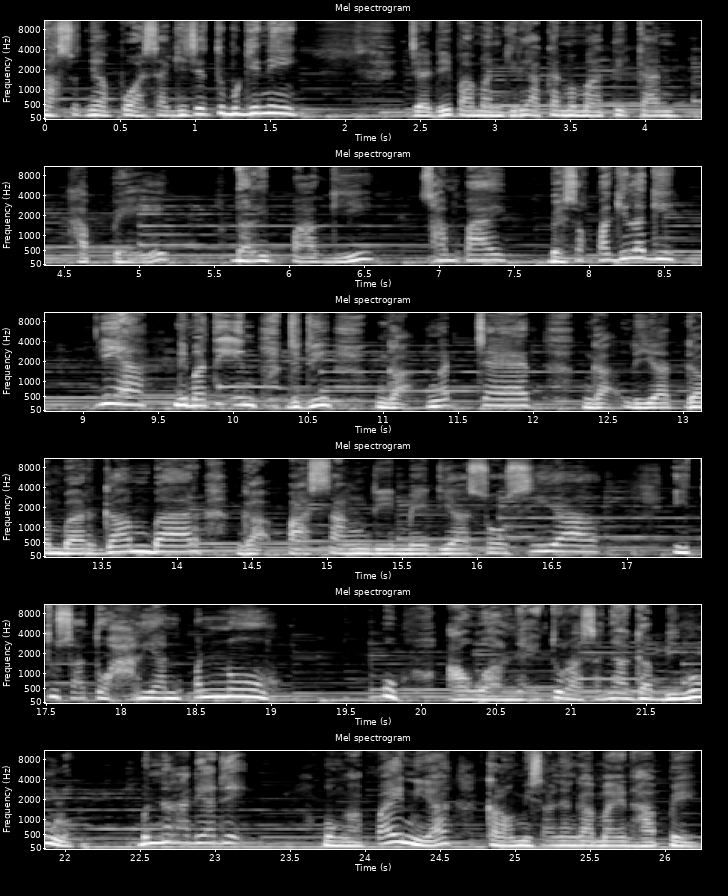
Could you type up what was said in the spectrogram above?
Maksudnya puasa gadget itu begini. Jadi Paman Giri akan mematikan HP dari pagi sampai besok pagi lagi. Iya, dimatiin. Jadi nggak ngechat, nggak lihat gambar-gambar, nggak pasang di media sosial. Itu satu harian penuh. Uh, awalnya itu rasanya agak bingung loh. Bener adik-adik, mau ngapain ya kalau misalnya nggak main HP?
